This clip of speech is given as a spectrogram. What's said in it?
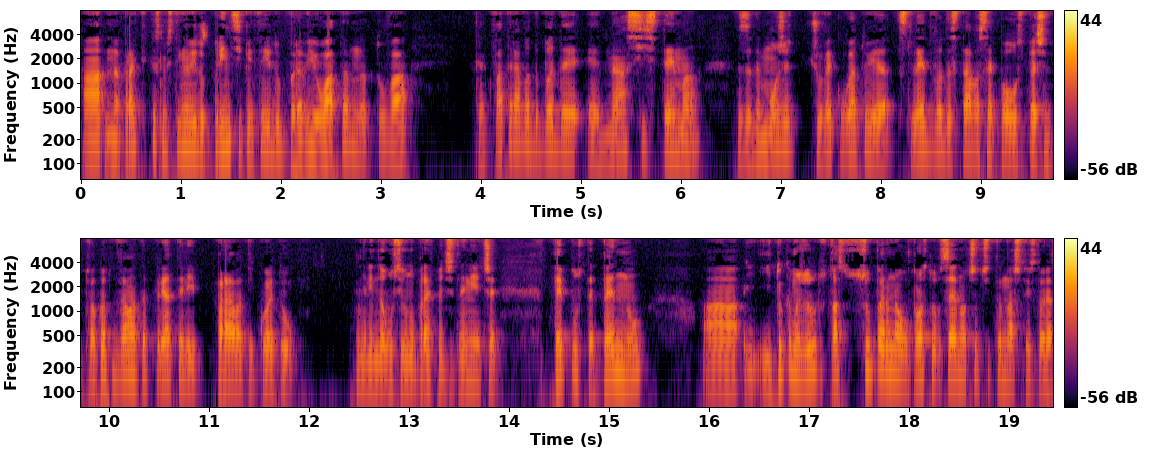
а, на практика сме стигнали до принципите и до правилата на това каква трябва да бъде една система, за да може човек, когато я следва, да става все по-успешен. Това, което двамата приятели правят и което нали, много силно прави впечатление, е, че те постепенно а, и, и тук, между другото, това супер много, просто все едно, че чета нашата история,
